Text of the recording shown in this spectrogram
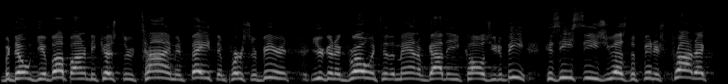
but don't give up on it because through time and faith and perseverance, you're going to grow into the man of God that He calls you to be because He sees you as the finished product.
